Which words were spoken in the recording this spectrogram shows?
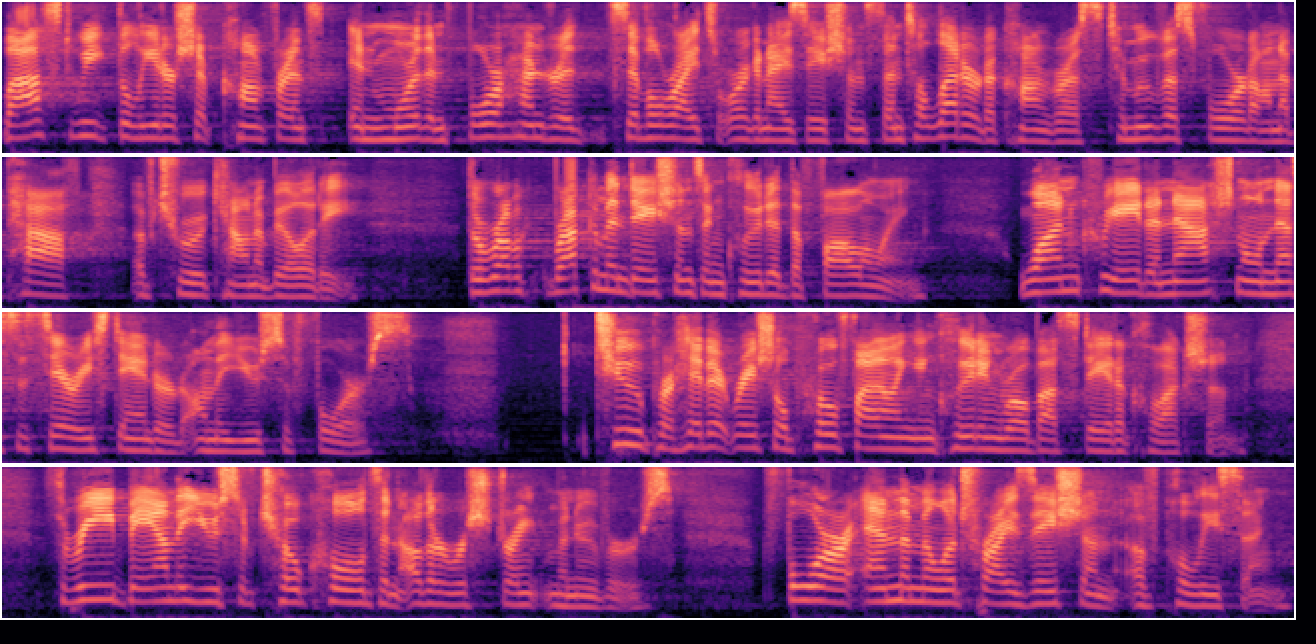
Last week, the Leadership Conference and more than 400 civil rights organizations sent a letter to Congress to move us forward on a path of true accountability. The re- recommendations included the following one, create a national necessary standard on the use of force. Two, prohibit racial profiling, including robust data collection. Three, ban the use of chokeholds and other restraint maneuvers. Four, end the militarization of policing.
